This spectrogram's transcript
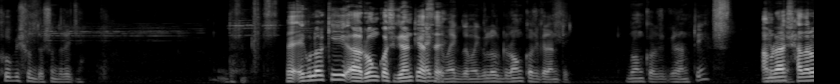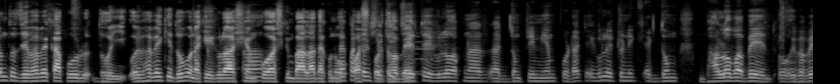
খুবই সুন্দর সুন্দর এই যে। দেখেন। এগুলোর কি রং কস গ্যারান্টি আছে? একদম একদম এগুলোর রং কস গ্যারান্টি রং কস গ্যারান্টি আমরা সাধারণত যেভাবে কাপড় ধুই ওইভাবে কি ধোবো? নাকি এগুলো শ্যাম্পু ওয়াশ কিংবা আলাদা কোনো ওয়াশ করতে হবে? যেহেতু এগুলো আপনার একদম প্রিমিয়াম প্রোডাক্ট এগুলো একটু নিক- একদম ভালোভাবে ওইভাবে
